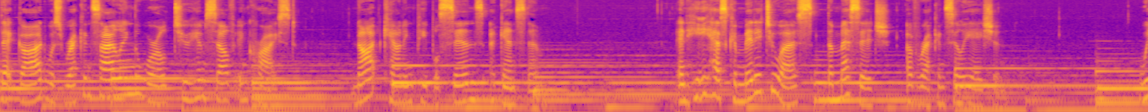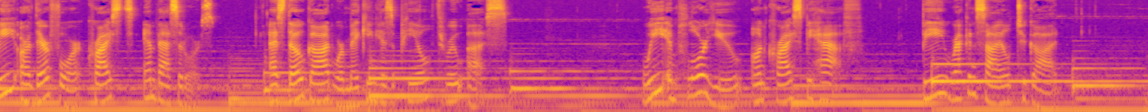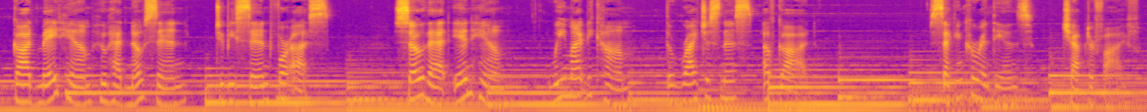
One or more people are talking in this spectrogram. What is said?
that God was reconciling the world to himself in Christ, not counting people's sins against them. And he has committed to us the message of reconciliation. We are therefore Christ's ambassadors, as though God were making his appeal through us. We implore you on Christ's behalf be reconciled to God. God made him who had no sin to be sin for us, so that in him we might become the righteousness of God. 2 Corinthians chapter 5.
